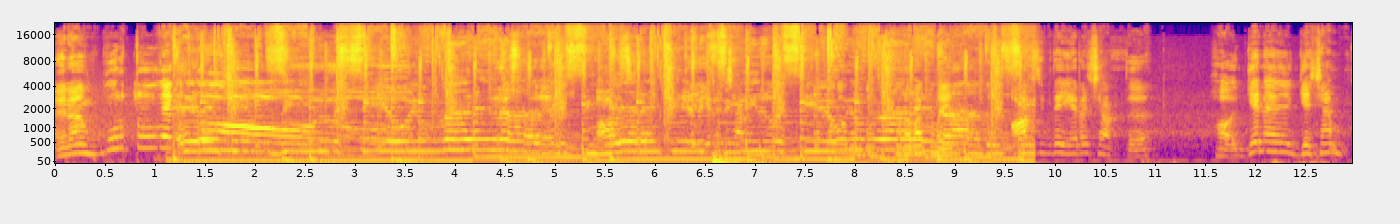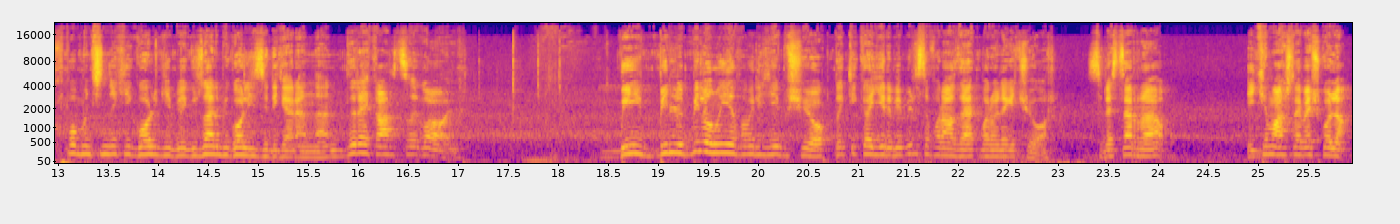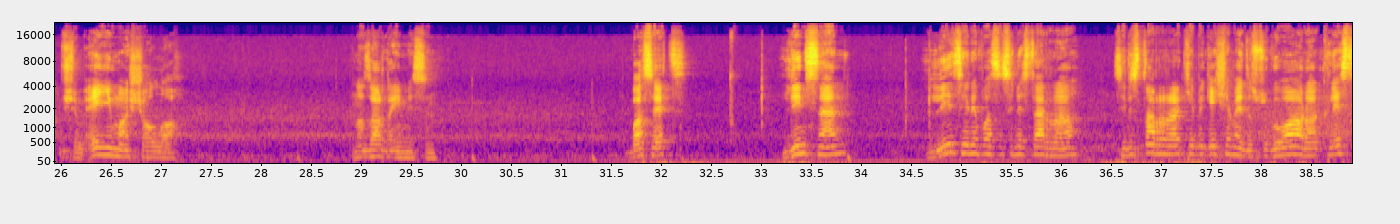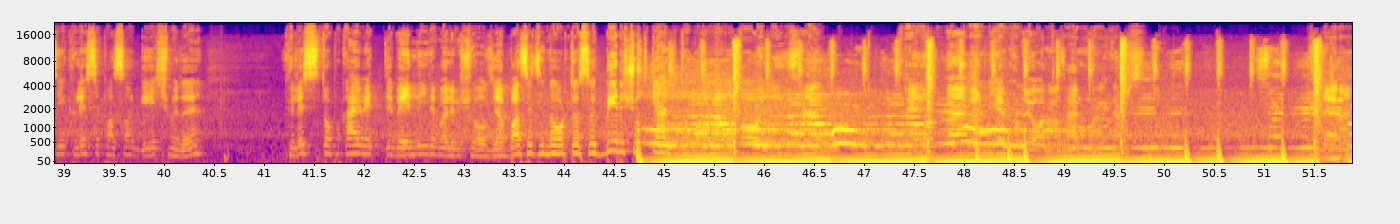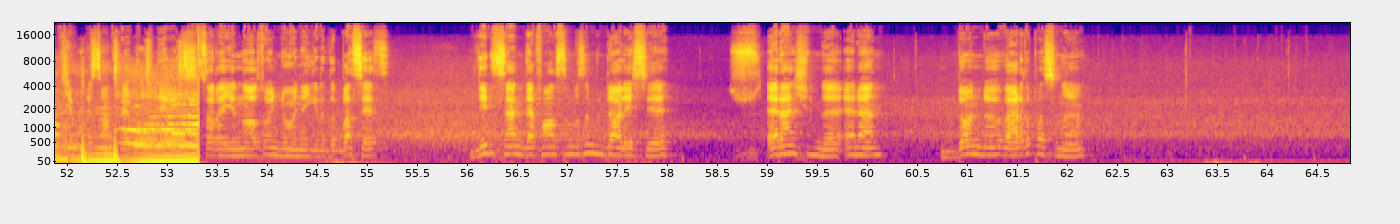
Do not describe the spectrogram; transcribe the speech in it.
Eren vurdu ve gol. Kusura bakmayın. Arsi bir de yere çarptı. Ha, gene geçen kupa maçındaki gol gibi güzel bir gol izledik Eren'den. Direkt artı gol. Bil, bil, Bilon'un yapabileceği bir şey yok. Dakika 21 0 Azerbaycan öne geçiyor. Sresterra 2 maçta 5 gol atmışım. Ey maşallah. Nazar değmesin. Baset. Linsen. Linsen'in pası Sinisterra. Sinisterra rakibi geçemedi. Sugawara. Klesi. Klesi pası geçmedi. Klesi topu kaybetti. Belliydi böyle bir şey olacağı. Baset'in ortası. Bir şut geldi topu gol. Linsen. Feyenoord beraberliği yakalıyor Santrepol Saray'ın az önce oyuna girdi. Baset. Linsen defansımızın müdahalesi. Eren şimdi. Eren. Döndü. Verdi pasını.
